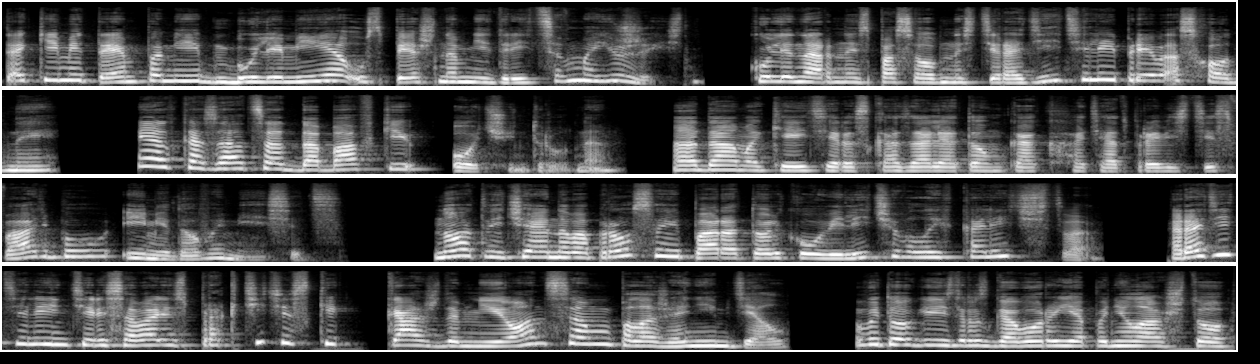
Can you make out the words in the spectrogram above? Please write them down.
Такими темпами булимия успешно внедрится в мою жизнь. Кулинарные способности родителей превосходные, и отказаться от добавки очень трудно. Адам и Кейти рассказали о том, как хотят провести свадьбу и медовый месяц. Но, отвечая на вопросы, пара только увеличивала их количество. Родители интересовались практически каждым нюансом положением дел. В итоге из разговора я поняла, что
